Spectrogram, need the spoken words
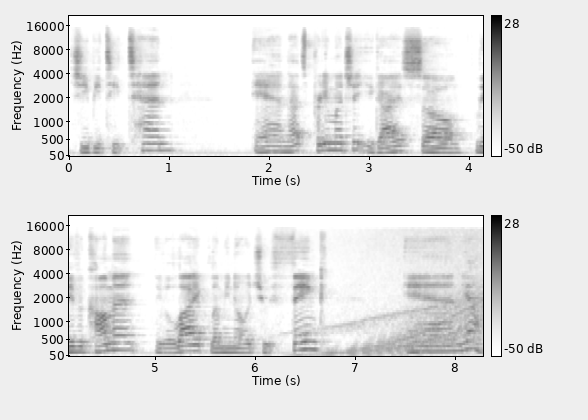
GBT 10. And that's pretty much it, you guys. So leave a comment, leave a like, let me know what you think. And yeah,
